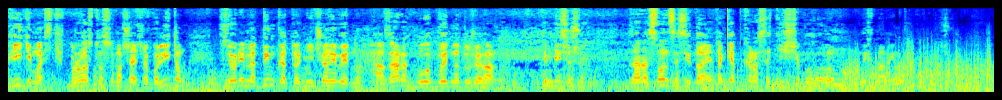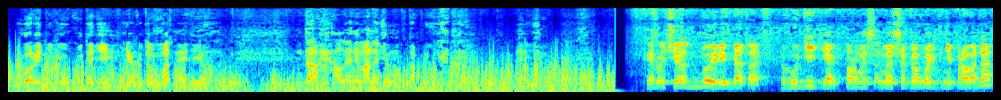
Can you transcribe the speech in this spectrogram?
відімость просто сумасшедша, бо літом все время димка, то нічого не видно. А зараз було б видно дуже гарно. Тим більше, що зараз сонце сідає, таке б красотіще було. М, Не хмаринки, гори тільки укутані, як ото в ватне одіяло. Да, але нема на чому туди поїхати. Ну нічого. Коротше, отбой, ребята, гудіть як про високовольтні провода.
